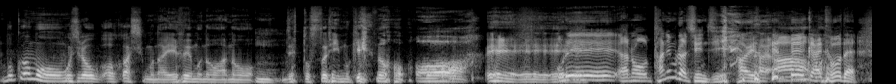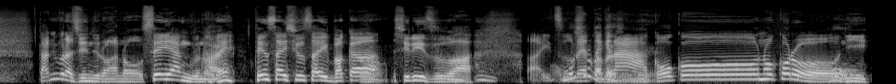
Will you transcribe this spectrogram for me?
僕はもう面白おかしくもない FM のあの、ジェットストリーム系の、おーええええええ俺、あの、谷村新司、はいはい 書いた方で、谷村新司のあの、セイヤングのね、はい天才秀才バカシリーズは、あいつのやったっけな、ね高校の頃に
